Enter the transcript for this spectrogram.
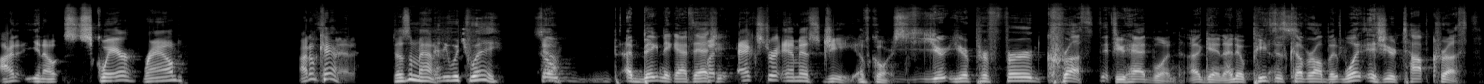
I you know square, round. I don't care. Doesn't matter. Any which way. So, a big Nic, I have to ask But you. extra MSG, of course. Your your preferred crust, if you had one. Again, I know pizzas Yes. cover all, but what is your top crust?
